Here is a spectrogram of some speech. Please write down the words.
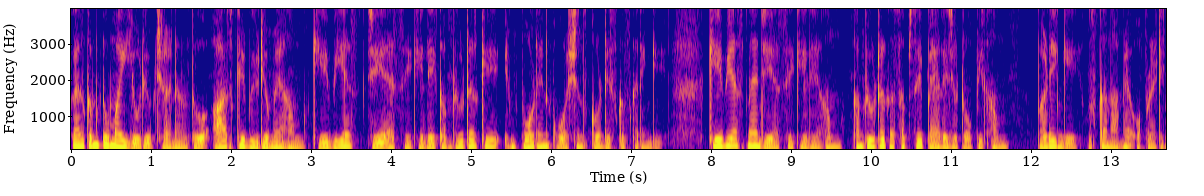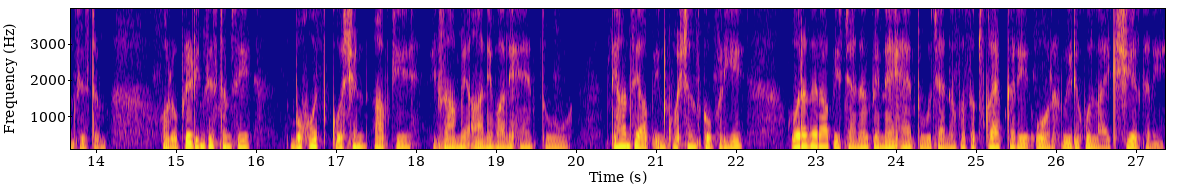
Welcome to my YouTube channel. तो आज के वीडियो में हम K V S J S A के लिए कंप्यूटर के इम्पोर्टेंट क्वेश्चंस को डिस्कस करेंगे। के वी एस में जे एस ए के लिए हम कंप्यूटर का सबसे पहले जो टॉपिक हम पढ़ेंगे, उसका नाम है ऑपरेटिंग सिस्टम और ऑपरेटिंग सिस्टम से बहुत क्वेश्चन आपके एग्ज़ाम में आने वाले हैं तो ध्यान से आप इन क्वेश्चन को पढ़िए। और अगर आप इस चैनल पर नए हैं तो चैनल को सब्सक्राइब करें और वीडियो को लाइक शेयर करें।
